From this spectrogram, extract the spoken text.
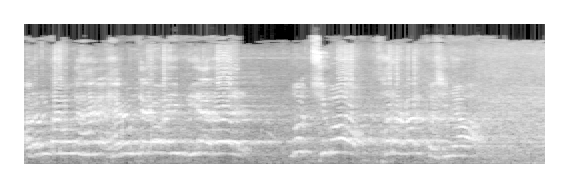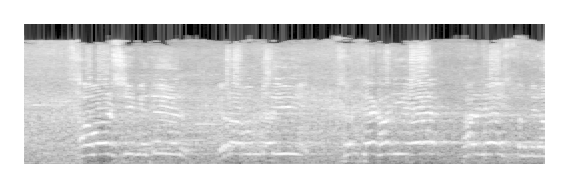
아름다운 해- 해운대의 미래를 놓 치고 살아갈 것이냐 4월 11일 여러분들이 선택하기에 달려 있습니다.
